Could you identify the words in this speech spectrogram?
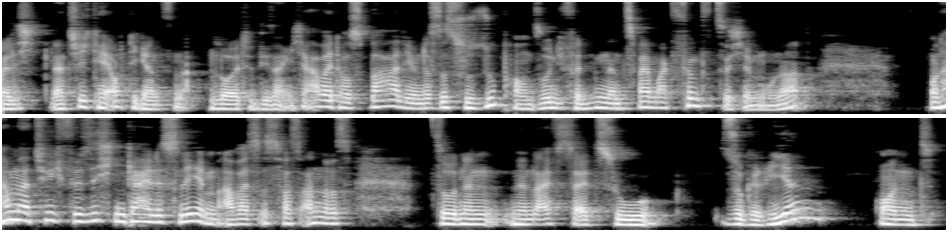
weil ich, natürlich kenne auch die ganzen Leute, die sagen, ich arbeite aus Bali und das ist so super und so, und die verdienen dann 2,50 Mark im Monat und haben natürlich für sich ein geiles Leben, aber es ist was anderes, so einen, einen Lifestyle zu suggerieren und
